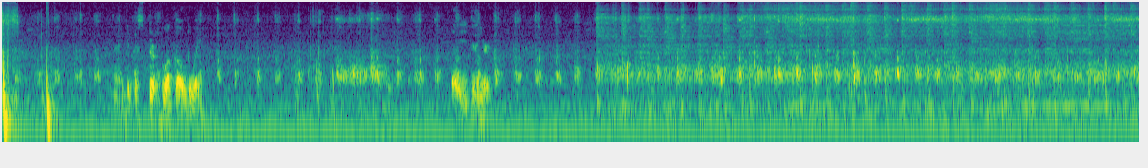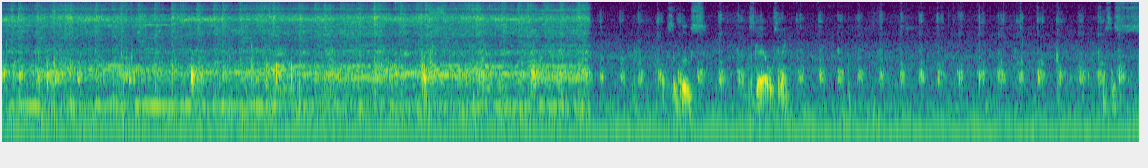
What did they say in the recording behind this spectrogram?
And get this dirt block all the way. Oh, you didn't hear it. Close. Let's go that way. What's this?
